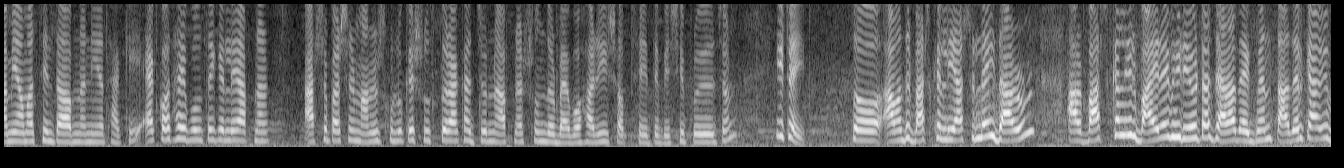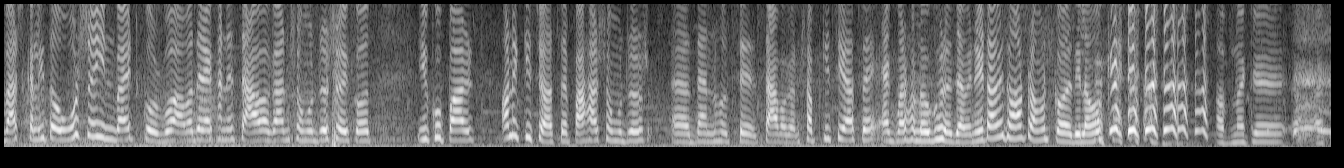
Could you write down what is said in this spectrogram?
আমি আমার চিন্তা ভাবনা নিয়ে থাকি। এক কথায় বলতে গেলে আপনার আশেপাশের মানুষগুলোকে সুস্থ রাখার জন্য আপনার সুন্দর ব্যবহারই সবচেয়ে বেশি প্রয়োজন। এটাই। সো আমাদের বাসকালি আসলেই দারুণ। আর বাসকালির বাইরে ভিডিওটা যারা দেখবেন, তাদেরকে আমি বাসকালি তো অবশ্যই ইনভাইট করব। আমাদের এখানে চা বাগান, সমুদ্র সৈকত, ইকো পার্ক অনেক কিছু আছে পাহাড় সমুদ্র দেন হচ্ছে চা বাগান সব কিছুই আছে একবার হলেও ঘুরে যাবেন। এটা আমি তোমার প্রমোট করে দিলাম ওকে আপনাকে এত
